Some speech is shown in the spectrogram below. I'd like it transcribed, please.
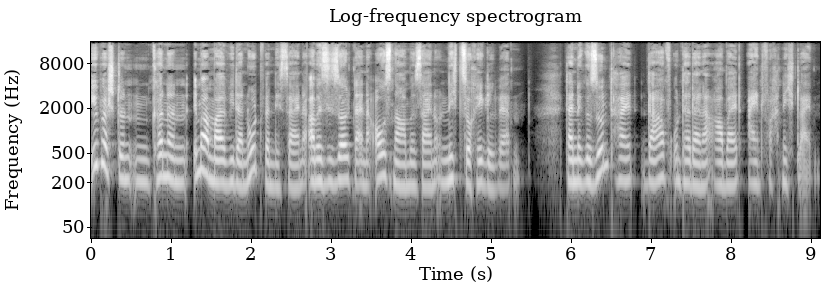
Überstunden können immer mal wieder notwendig sein, aber sie sollten eine Ausnahme sein und nicht zur Regel werden. Deine Gesundheit darf unter deiner Arbeit einfach nicht leiden.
